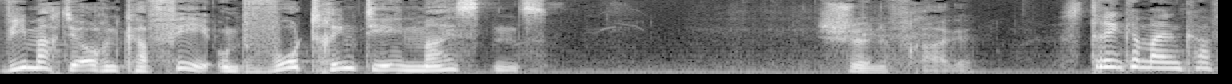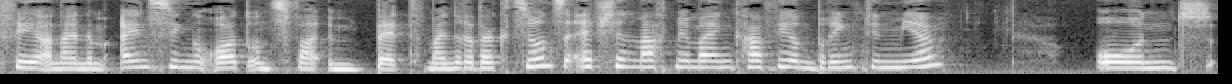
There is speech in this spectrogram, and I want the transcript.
Wie macht ihr euren Kaffee und wo trinkt ihr ihn meistens? Schöne Frage. Ich trinke meinen Kaffee an einem einzigen Ort und zwar im Bett. Mein Redaktionsäffchen macht mir meinen Kaffee und bringt ihn mir. Und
